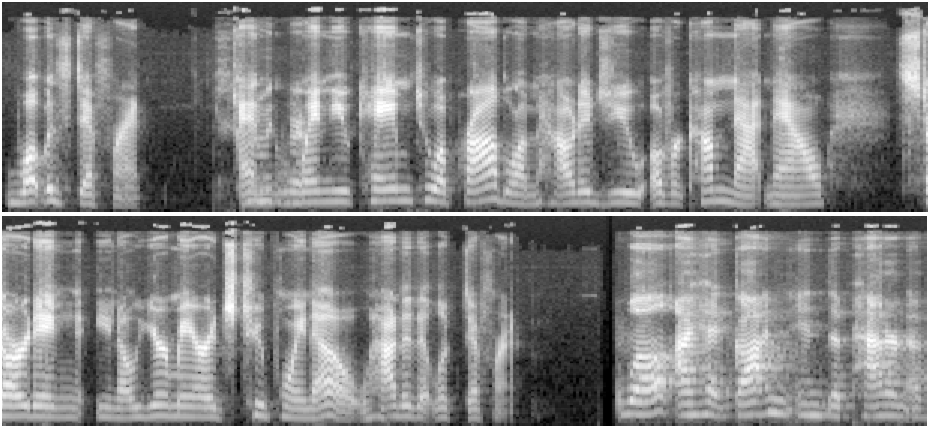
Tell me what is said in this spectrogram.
What was different? And when you came to a problem, how did you overcome that now, starting, you know, your marriage 2.0? How did it look different? Well, I had gotten in the pattern of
